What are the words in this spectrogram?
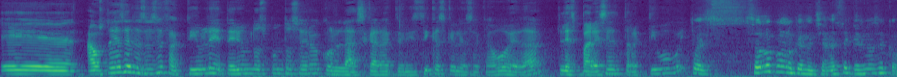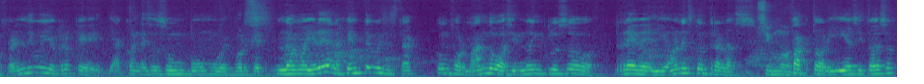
Eh, ¿A ustedes se les hace factible Ethereum 2.0 con las características que les acabo de dar? ¿Les parece atractivo, güey? Pues solo con lo que mencionaste que es más eco-friendly, güey, yo creo que ya con eso es un boom, güey, porque la mayoría de la gente, güey, se está conformando o haciendo incluso rebeliones contra las Simón. factorías y todo eso.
